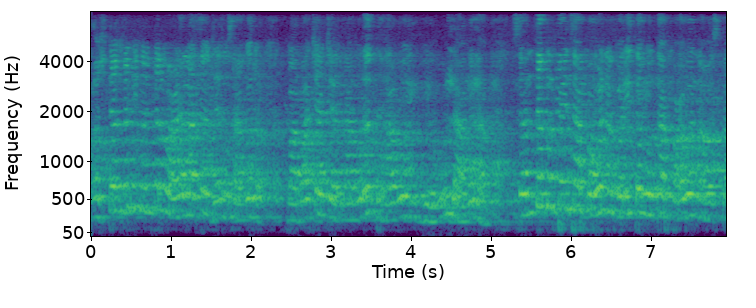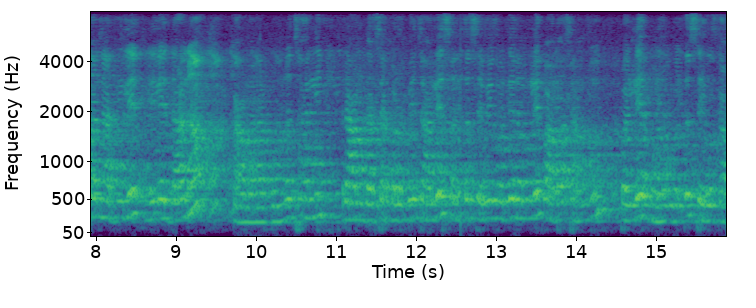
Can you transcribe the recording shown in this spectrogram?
अष्टमी नंतर वाढला जनसागर. बाबाच्या चरणावर धाव घेऊ लागला. संत कृपेचा पवन करीत होता. घेतलेले दान कामना पूर्ण झाली. रामदासा कडपे झाले. संत सेवेमध्ये रमले. बाबा सांगून पहिले मनोगत सेवका.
